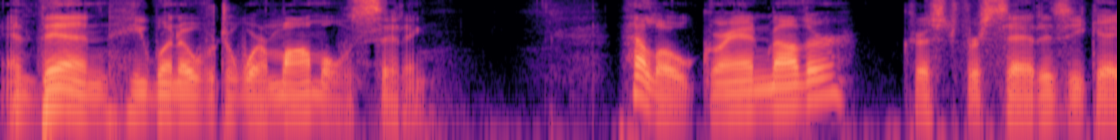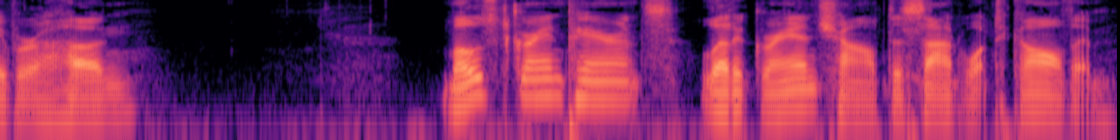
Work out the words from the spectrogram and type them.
and then he went over to where Mama was sitting. Hello, grandmother, Christopher said as he gave her a hug. Most grandparents let a grandchild decide what to call them.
